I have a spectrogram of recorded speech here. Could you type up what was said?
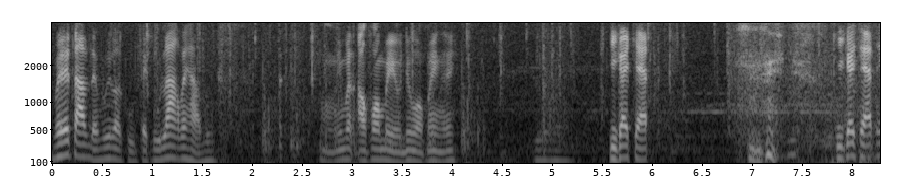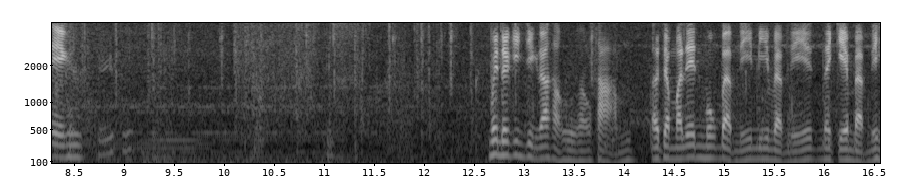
ไม่ได้ตามแต่มึงหรอกกูแต่กูลากไปหามึงอืมนี่มันอัลฟาเมลนี่หว่าแม่งเอ้ยกีกาแชท กีกาแชทเอง ไม่นึกจริงๆนะสองคูสองสามเราจะมาเล่นมุกแบบนี้มีแบบนี้ในเกมแบบนี้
